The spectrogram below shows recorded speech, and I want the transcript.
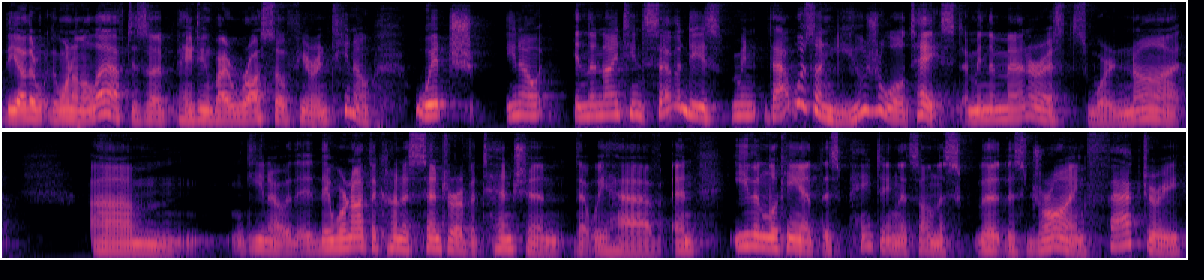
the other the one on the left is a painting by Rosso Fiorentino, which you know in the 1970s, I mean that was unusual taste. I mean the mannerists were not. Um, you know, they, they were not the kind of center of attention that we have. And even looking at this painting that's on this this drawing, factory,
